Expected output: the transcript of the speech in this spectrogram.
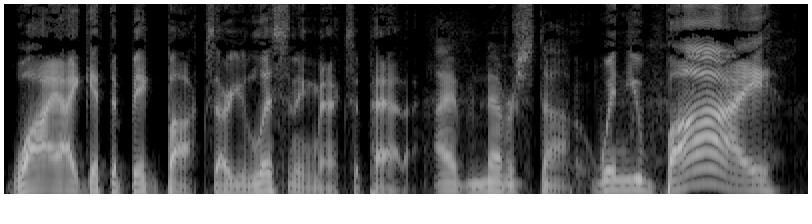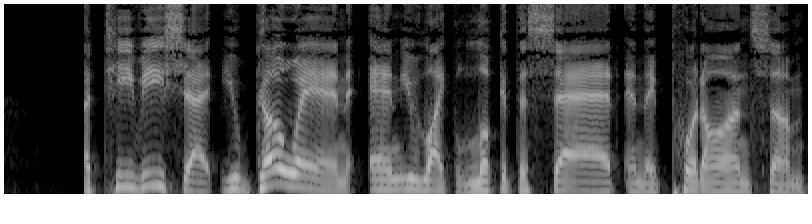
why I get the big bucks. Are you listening, Max Zapata? I've never stopped. when you buy a TV set, you go in and you like look at the set and they put on some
